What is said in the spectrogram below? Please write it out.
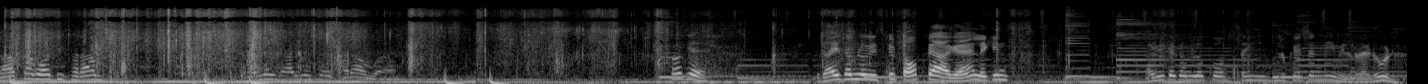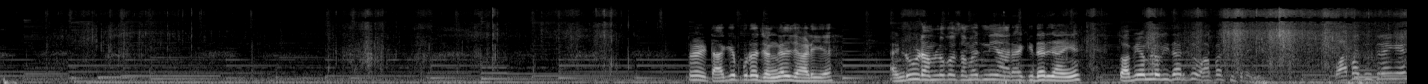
रास्ता बहुत ही खराब। गाड़ियों से भरा हुआ है। ओके गाइस हम लोग इसके टॉप पे आ गए हैं, लेकिन अभी तक हम लोग को सही लोकेशन नहीं मिल रहा है डूड राइट आगे पूरा जंगल झाड़ी है। एंड डूड हम लोग को समझ नहीं आ रहा है किधर जाएँगे। तो अभी हम लोग इधर से वापस उतरेंगे। वापस उतरेंगे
